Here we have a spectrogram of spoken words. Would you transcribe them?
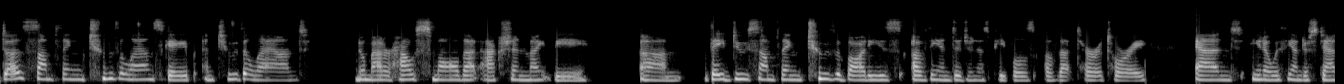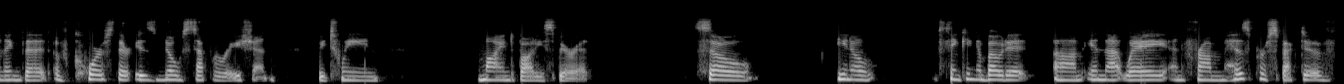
does something to the landscape and to the land no matter how small that action might be, um, they do something to the bodies of the indigenous peoples of that territory. And, you know, with the understanding that, of course, there is no separation between mind, body, spirit. So, you know, thinking about it um, in that way and from his perspective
